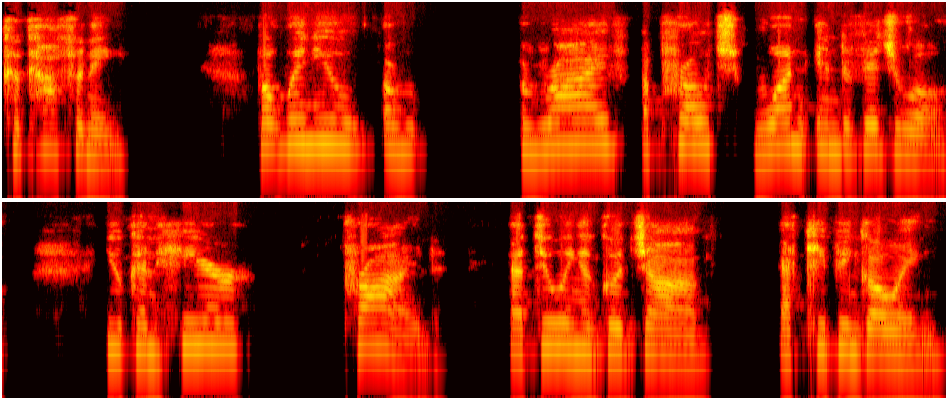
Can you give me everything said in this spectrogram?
cacophony. But when you ar- arrive, approach one individual, you can hear pride at doing a good job, at keeping going.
